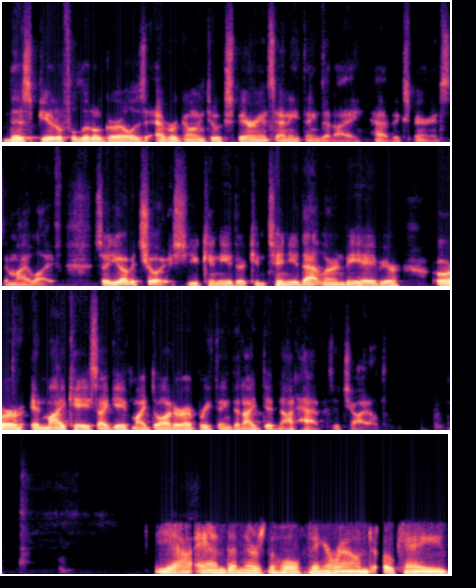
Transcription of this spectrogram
this beautiful little girl is ever going to experience anything that I have experienced in my life. So you have a choice. You can either continue that learned behavior, or in my case, I gave my daughter everything that I did not have as a child. Yeah. And then there's the whole thing around okay,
